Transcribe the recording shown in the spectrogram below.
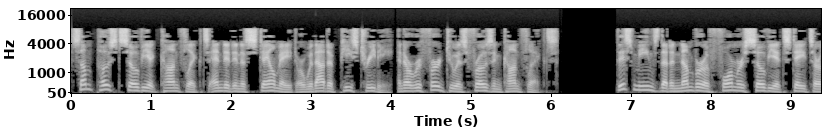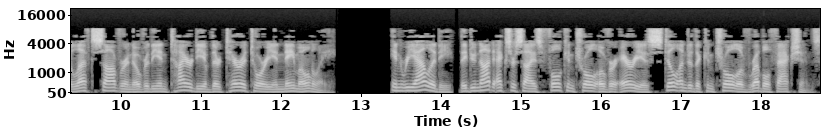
Some post-Soviet conflicts ended in a stalemate or without a peace treaty, and are referred to as frozen conflicts. This means that a number of former Soviet states are left sovereign over the entirety of their territory in name only. In reality, they do not exercise full control over areas still under the control of rebel factions.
